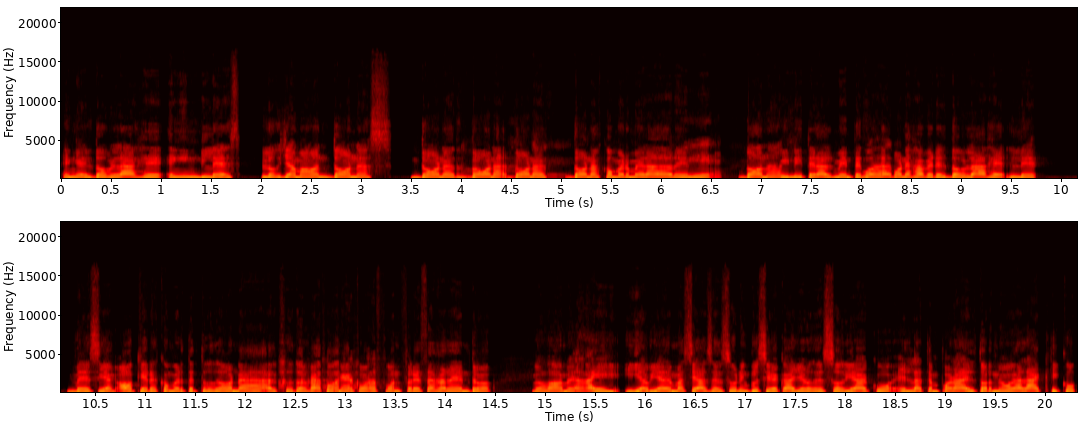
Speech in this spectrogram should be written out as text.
en el doblaje en inglés los llamaban donas. Donas, donas, donas, donas con mermelada de... Donna. Y literalmente cuando te pones a ver el doblaje, le decían, oh, ¿quieres comerte tu dona, tu dona con, con, con fresas adentro? A ver. Ay, y había demasiada censura, inclusive Caballeros del Zodiaco en la temporada del torneo galáctico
